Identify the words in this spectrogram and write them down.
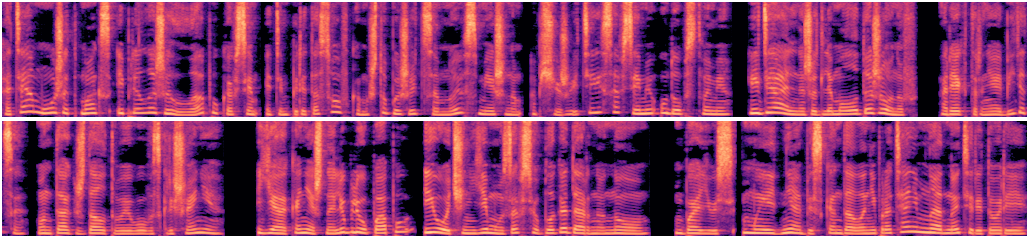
Хотя, может, Макс и приложил лапу ко всем этим перетасовкам, чтобы жить со мной в смешанном общежитии со всеми удобствами. Идеально же для молодоженов. Ректор не обидится? Он так ждал твоего воскрешения. Я, конечно, люблю папу и очень ему за все благодарна, но... Боюсь, мы и дня без скандала не протянем на одной территории.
